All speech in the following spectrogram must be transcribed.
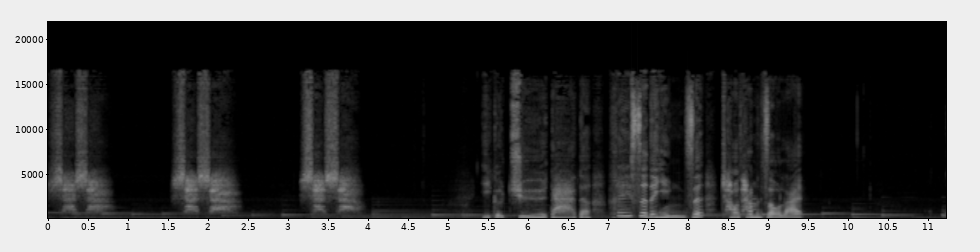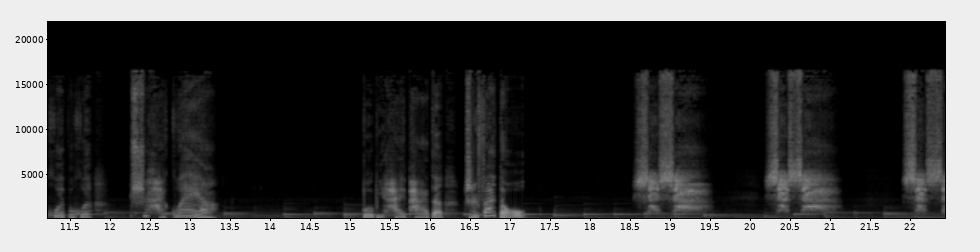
沙沙，沙沙，沙沙，一个巨大的黑色的影子朝他们走来。会不会是海怪啊？波比害怕的直发抖。沙沙，沙沙，沙沙。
